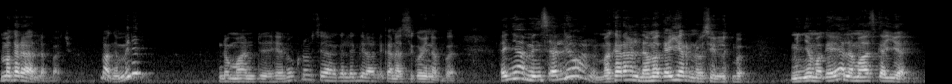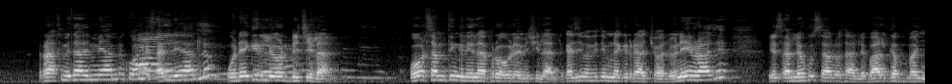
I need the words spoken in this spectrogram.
መከራ አለባቸው። በቃ ምንም እንደውም አንድ ሄኖክ ነው ሲያገለግል አንድ ቀን አስቆኝ ነበር። እኛ ምንጸልየው አለ መከራን ለመቀየር ነው ሲል ነበር። እኛ መቀየር ለማስቀየር ራስ ምታት የሚያም ከሆነ ጸልያለሁ፣ ወደ እግር ሊወርድ ይችላል። or something ሌላ problem ይችላል። ከዚህ በፊትም ነግሬያችኋለሁ። እኔም ራሴ የጸለይኩት ጸሎት አለ ባልገባኝ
